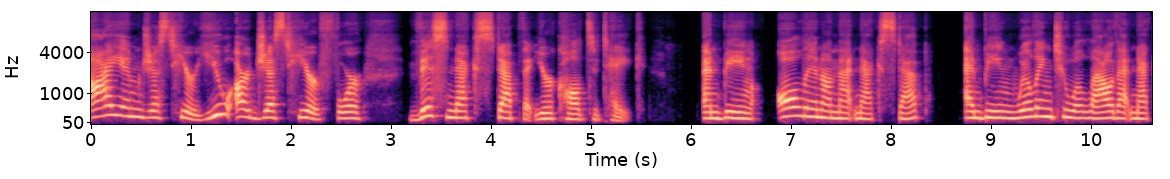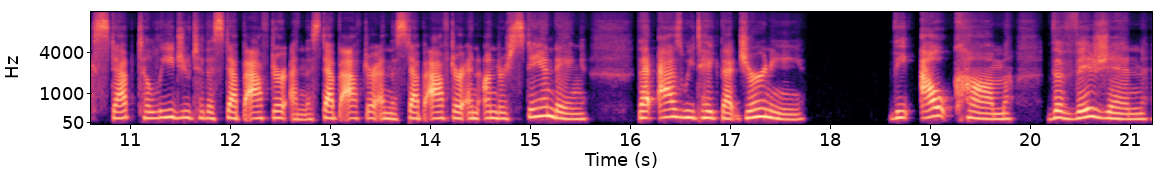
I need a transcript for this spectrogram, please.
I am just here. You are just here for this next step that you're called to take and being all in on that next step and being willing to allow that next step to lead you to the step after and the step after and the step after and understanding that as we take that journey, the outcome, the vision,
